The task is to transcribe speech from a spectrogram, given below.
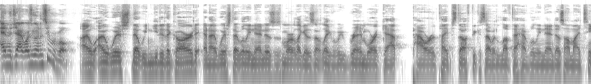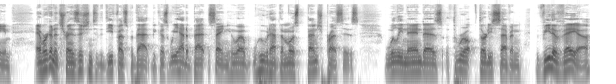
And the Jaguars are going to Super Bowl. I, I wish that we needed a guard, and I wish that Will Hernandez was more like, a, like we ran more gap power type stuff because I would love to have Will Hernandez on my team. And we're going to transition to the defense with that because we had a bet saying who, who would have the most bench presses. Will Hernandez threw up 37. Vita Vea,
